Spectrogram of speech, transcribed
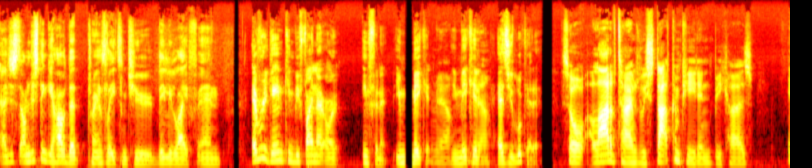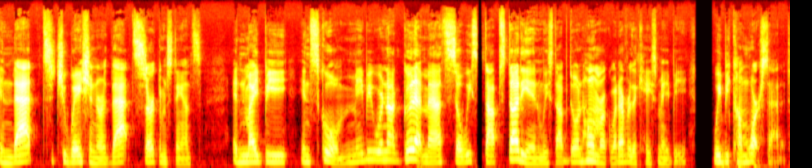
I just I'm just thinking how that translates into daily life, and every game can be finite or infinite. You make it. Yeah. You make it Yeah. as you look at it. So a lot of times we stop competing because in that situation or that circumstance, it might be in school. Maybe we're not good at math, so we stop studying, we stop doing homework, whatever the case may be. We become worse at it.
